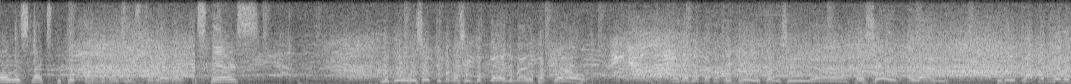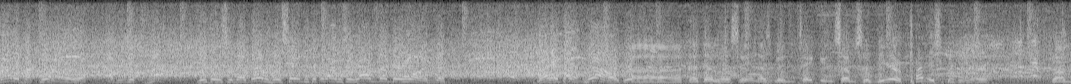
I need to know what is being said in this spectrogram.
always likes to put combinations together. Stairs, Lumulusot yung mga suntok ngayon ni Manny Pacquiao. Bagamat nakakubli itong si uh, Hussein. Ayan, pinipapag po ni Manny Pacquiao ang mukha nito si Nadal Hussein. Dito pa lang sa round number one. Manny Pacquiao. Uh, Nadal Hussein has been taking some severe punishment here from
